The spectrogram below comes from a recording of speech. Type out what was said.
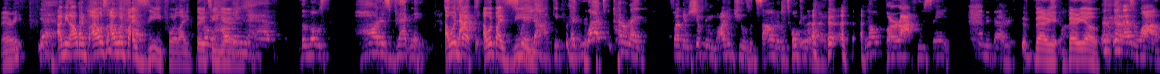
Barry. Yeah. I mean I Like, went I was I went you by have- Z for like Bro, 13 how can you have the most hardest black name? I went by I went by Z. Zwelakhe. Like what? What kind of like fucking shifting molecules with sound are we talking about? you know, Barack Hussein. Call me Barry. Very very yo. That's wild,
